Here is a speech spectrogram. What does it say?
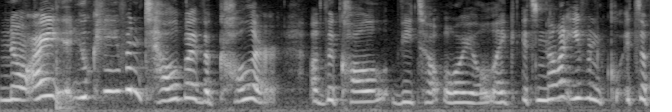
No, I. You can even tell by the color of the Colavita oil. Like it's not even. It's a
